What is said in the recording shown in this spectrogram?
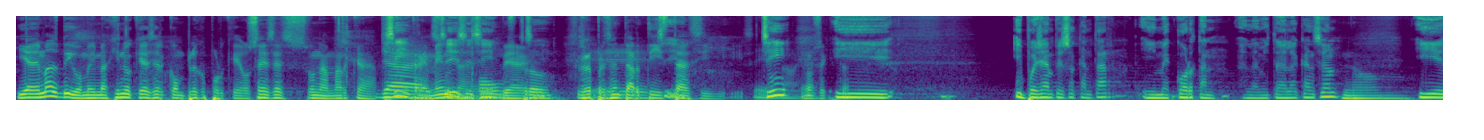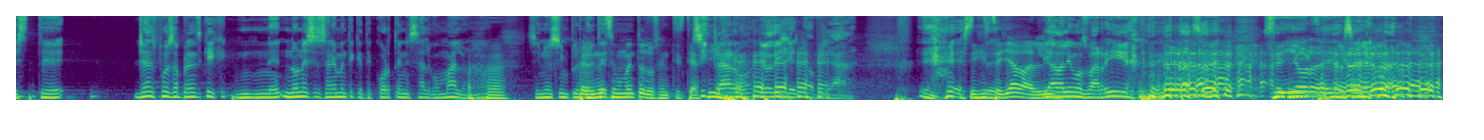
Y además, digo, me imagino que debe ser complejo porque Ocesa es una marca Ya, Sí, tremenda. sí, sí, sí. Monstruo. representa Sí, artistas y... Sí, no, no sé qué Y, y pues ya empiezo a cantar y me cortan a la mitad de la canción. No. Y este, ya después aprendes que no necesariamente que te corten es algo malo, ¿no? Ajá. Sino Pero simplemente. en ese momento lo sentiste así. sí, claro. Yo dije, no, pues ya. Este, Dijiste, ya valí. Ya valimos barriga. Señor. Señor.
